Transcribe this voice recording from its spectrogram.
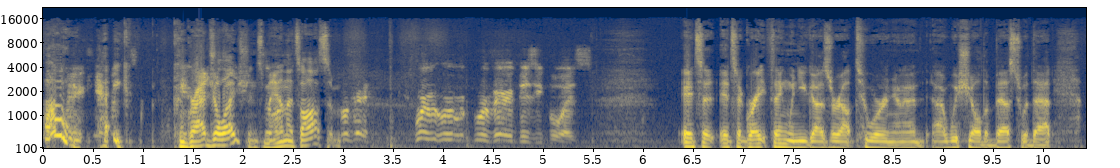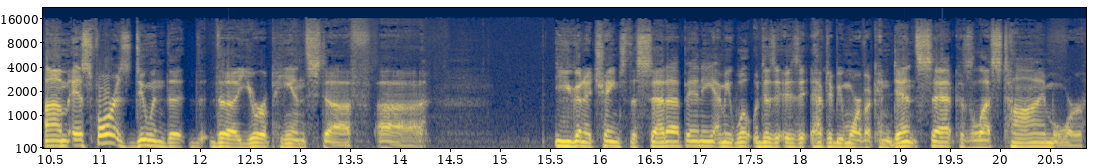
oh, hey, congratulations, man! That's awesome. we're, very, we're, we're we're very busy boys. It's a it's a great thing when you guys are out touring, and I, I wish you all the best with that. Um, as far as doing the the European stuff, uh, you going to change the setup any? I mean, what does it? Does it have to be more of a condensed set because less time, or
